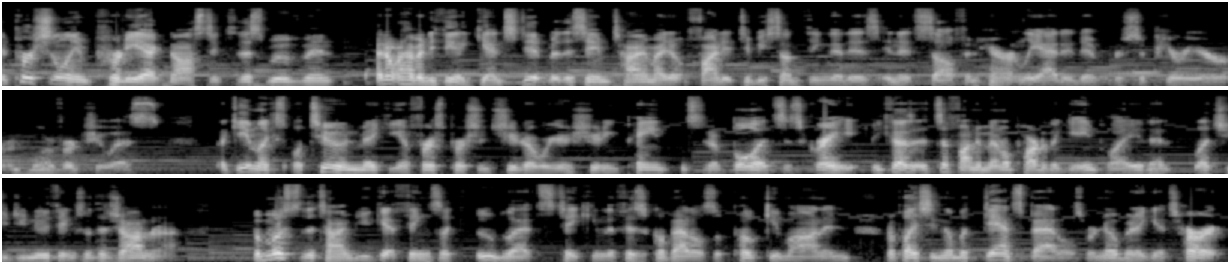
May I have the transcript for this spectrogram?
I personally am pretty agnostic to this movement. I don't have anything against it, but at the same time, I don't find it to be something that is in itself inherently additive or superior or more virtuous. A game like Splatoon, making a first person shooter where you're shooting paint instead of bullets is great, because it's a fundamental part of the gameplay that lets you do new things with the genre. But most of the time, you get things like Ooblets taking the physical battles of Pokemon and replacing them with dance battles where nobody gets hurt.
